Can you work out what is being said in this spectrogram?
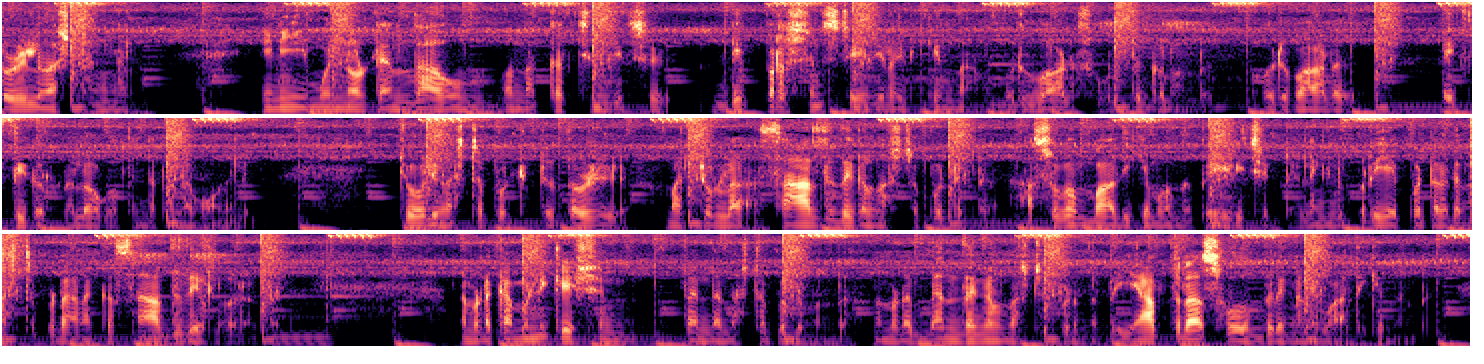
തൊഴിൽ നഷ്ടങ്ങൾ ഇനി മുന്നോട്ട് എന്താവും എന്നൊക്കെ ചിന്തിച്ച് ഡിപ്രഷൻ സ്റ്റേജിലിരിക്കുന്ന ഒരുപാട് സുഹൃത്തുക്കളുണ്ട്. ഒരുപാട് വ്യക്തികളുണ്ട് ലോകത്തിന്റെ പല കോണിലും. ജോലി നഷ്ടപ്പെട്ടിട്ട് തൊഴിൽ മറ്റുള്ള സാധ്യതകൾ നഷ്ടപ്പെട്ടിട്ട് അസുഖം ബാധിക്കുമെന്ന് പേടിച്ചിട്ട് അല്ലെങ്കിൽ പ്രിയപ്പെട്ടവരെ നഷ്ടപ്പെടാനൊക്കെ സാധ്യതയുള്ളവരുണ്ട്. നമ്മുടെ കമ്മ്യൂണിക്കേഷൻ തന്നെ നഷ്ടപ്പെടുന്നുണ്ട്. നമ്മുടെ ബന്ധങ്ങൾ നഷ്ടപ്പെടുന്നുണ്ട്. യാത്രാ സ്വാതന്ത്ര്യങ്ങളെ ബാധിക്കുന്നുണ്ട്.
